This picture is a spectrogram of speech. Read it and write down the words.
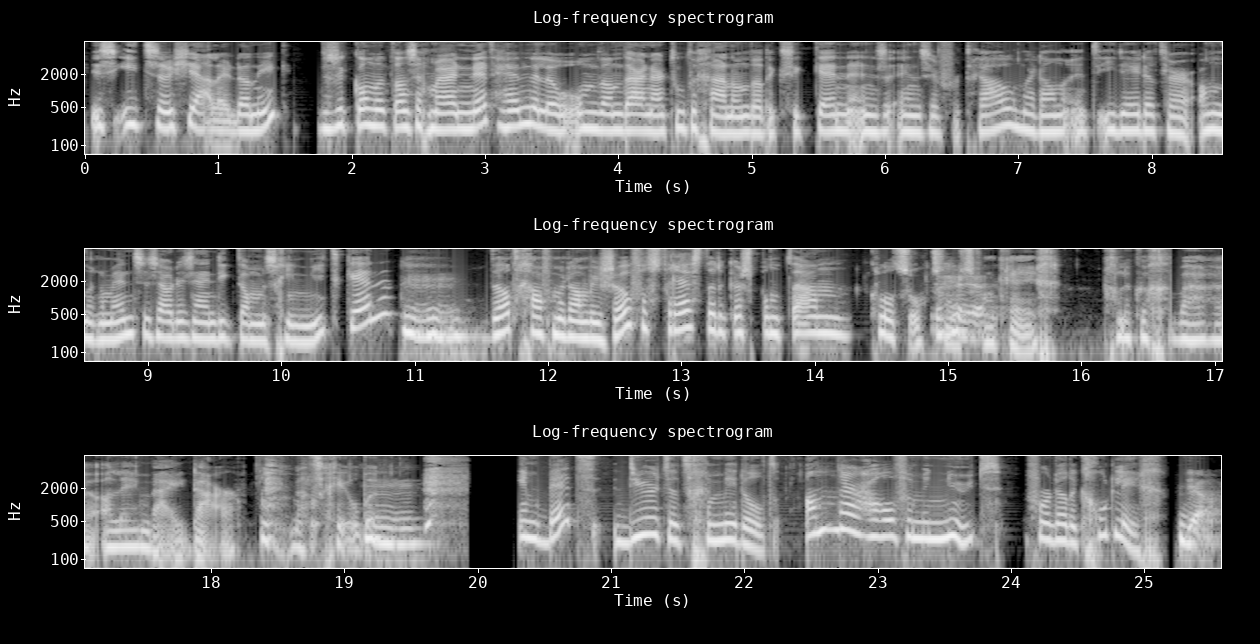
is iets socialer dan ik. Dus ik kon het dan zeg maar net handelen om dan daar naartoe te gaan, omdat ik ze ken en ze, en ze vertrouw. Maar dan het idee dat er andere mensen zouden zijn die ik dan misschien niet ken, Mhm. dat gaf me dan weer zoveel stress dat ik er spontaan klotsoksels Ja. van kreeg. Gelukkig waren alleen wij daar. Dat scheelde. Mhm. In bed duurt het gemiddeld anderhalve minuut voordat ik goed lig. Ja.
